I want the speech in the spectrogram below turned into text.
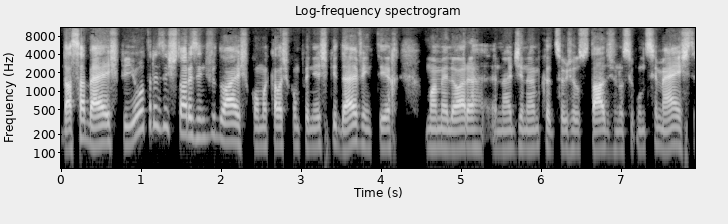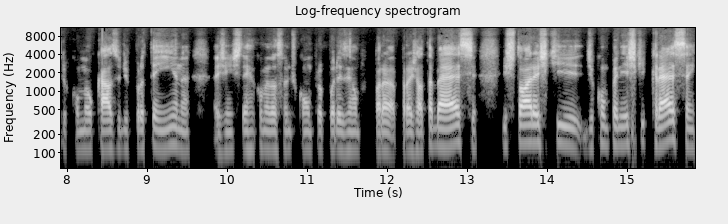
da Sabesp e outras histórias individuais individuais, como aquelas companhias que devem ter uma melhora na dinâmica de seus resultados no segundo semestre, como é o caso de proteína. A gente tem recomendação de compra, por exemplo, para, para JBS, histórias que, de companhias que crescem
